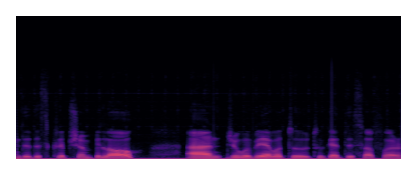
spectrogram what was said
in the description below and you will be able to to get this software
